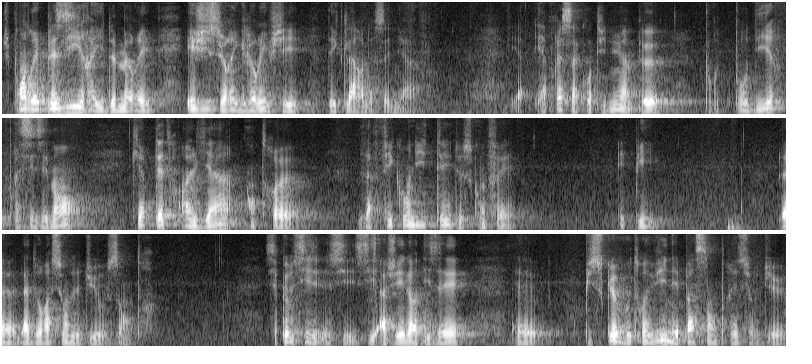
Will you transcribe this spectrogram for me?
Je prendrai plaisir à y demeurer et j'y serai glorifié, déclare le Seigneur. Et après, ça continue un peu pour, pour dire précisément qu'il y a peut-être un lien entre la fécondité de ce qu'on fait et puis l'adoration de Dieu au centre. C'est comme si, si, Agé leur disait, euh, puisque votre vie n'est pas centrée sur Dieu,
